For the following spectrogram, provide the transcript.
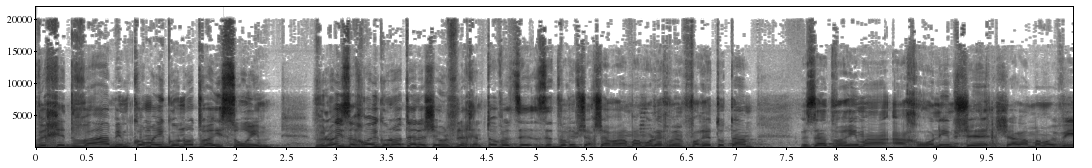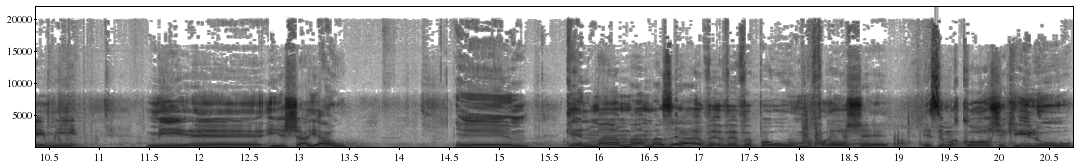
וחדווה במקום היגונות והאיסורים. ולא ייזכרו היגונות האלה שהיו לפני כן טוב אז זה, זה דברים שעכשיו הרמב"ם הולך ומפרט אותם וזה הדברים האחרונים ש, שהרמב"ם מביא מישעיהו אה, כן, מה, מה, מה זה, ו, ו, ופה הוא מפרש אה, איזה מקור שכאילו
